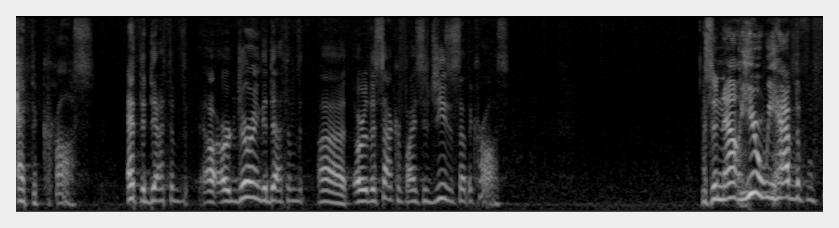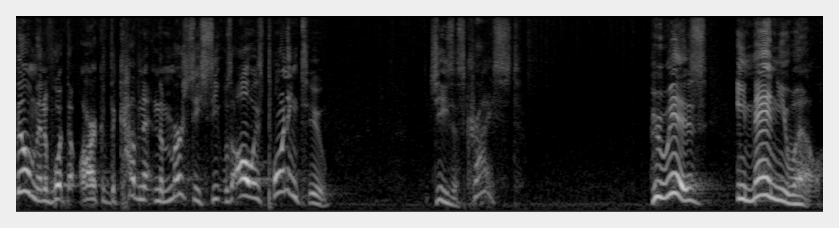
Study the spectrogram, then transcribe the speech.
at the cross, at the death of, or during the death of, uh, or the sacrifice of Jesus at the cross. So now here we have the fulfillment of what the Ark of the Covenant and the mercy seat was always pointing to Jesus Christ, who is Emmanuel,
